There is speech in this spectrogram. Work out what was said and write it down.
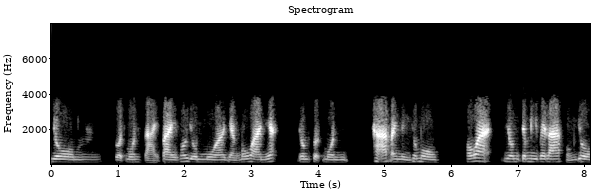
โยมวดมนต์สายไป เพราะโยมมัวอย่างเมื่อวานเนี้ยโยมสวดมนต์ช้าไปหนึ่งชั่วโมง เพราะว่าโยมจะมีเวลาของโยม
